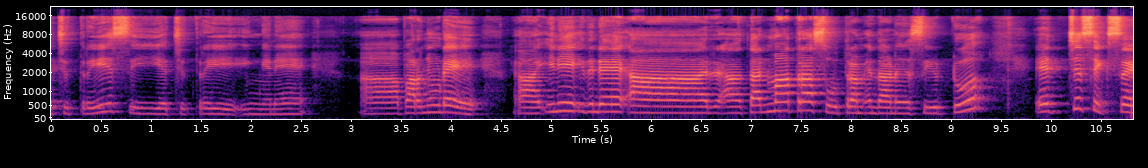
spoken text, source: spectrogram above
H three C H three ഇങ്ങനെ പറഞ്ഞൂടെ? ഇനി ഇതിന്റെ തന്മാത്രാ സൂത്രം എന്താണ്? സി ടു എച്ച് സിക്സ്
